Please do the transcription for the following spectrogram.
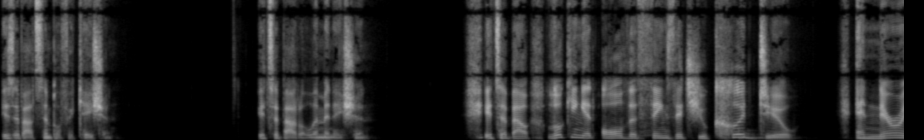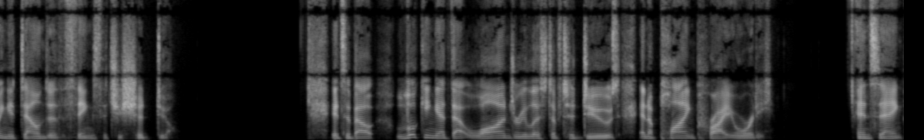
is about simplification. It's about elimination. It's about looking at all the things that you could do and narrowing it down to the things that you should do. It's about looking at that laundry list of to dos and applying priority and saying,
